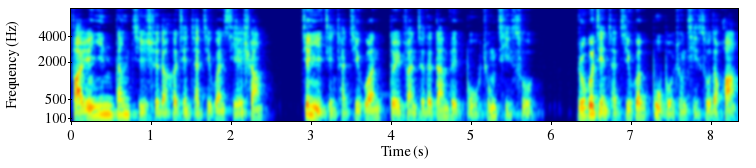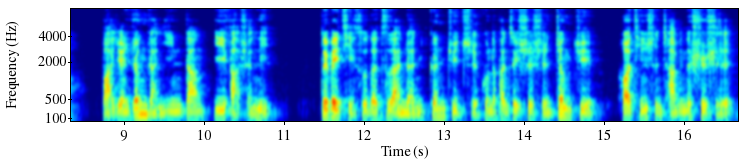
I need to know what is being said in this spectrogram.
法院应当及时的和检察机关协商，建议检察机关对犯罪的单位补充起诉。如果检察机关不补充起诉的话，法院仍然应当依法审理。对被起诉的自然人，根据指控的犯罪事实、证据和庭审查明的事实，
